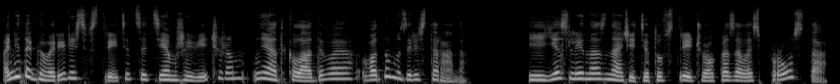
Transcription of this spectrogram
Они договорились встретиться тем же вечером, не откладывая, в одном из ресторанов. И если назначить эту встречу оказалось просто,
